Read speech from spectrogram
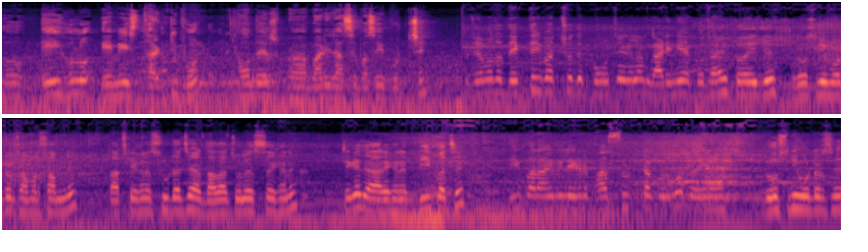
তো এই হলো এনএস থার্টি ফোর আমাদের বাড়ির আশেপাশেই পড়ছে। তো যে মতো দেখতেই পাচ্ছ, তো পৌঁছে গেলাম গাড়ি নিয়ে কোথায়? তো এই যে রোশনি মোটরস আমার সামনে। তো আজকে এখানে শ্যুট আছে, আর দাদা চলে এসছে এখানে। ঠিক আছে? আর এখানে দ্বীপ আছে। দ্বীপ আর আমি মিলে এখানে ফার্স্ট শ্যুটটা করব। তো এখানে রোশনি মোটরসে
